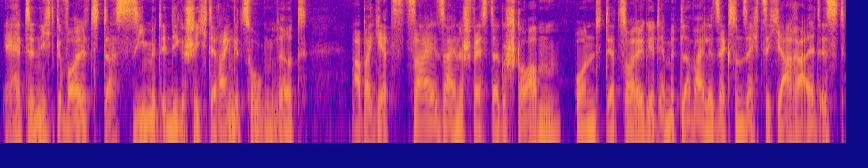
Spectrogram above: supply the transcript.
Er hätte nicht gewollt, dass sie mit in die Geschichte reingezogen wird, aber jetzt sei seine Schwester gestorben und der Zeuge, der mittlerweile 66 Jahre alt ist,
